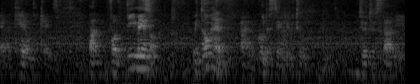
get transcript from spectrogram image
and KO decays. But for D meson, we don't have uh, good theory tool to, to study it.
